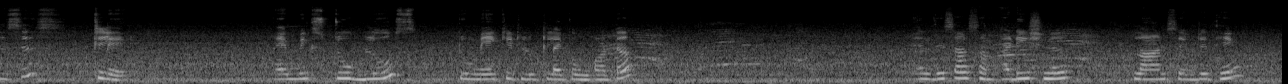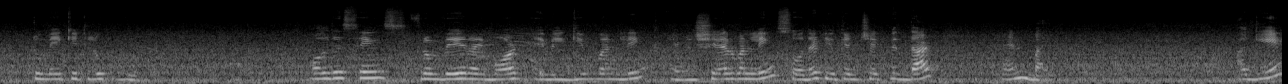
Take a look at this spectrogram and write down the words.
This is clay. I mix two blues to make it look like a water. And these are some additional plants everything to make it look good. All these things from where I bought I will give one link. I will share one link so that you can check with that and buy again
